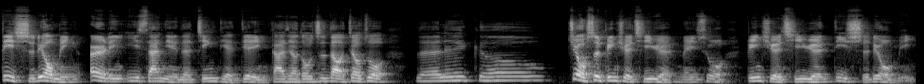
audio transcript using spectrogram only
第十六名，二零一三年的经典电影，大家都知道，叫做《Let It Go》，就是《冰雪奇缘》。没错，《冰雪奇缘》第十六名，《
